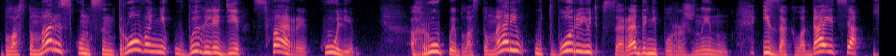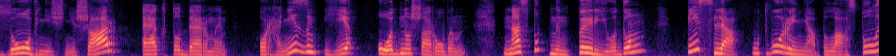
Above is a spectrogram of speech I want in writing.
Бластомери сконцентровані у вигляді сфери кулі. Групи бластомерів утворюють всередині порожнину і закладається зовнішній шар ектодерми. Організм є одношаровим. Наступним періодом після утворення бластули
